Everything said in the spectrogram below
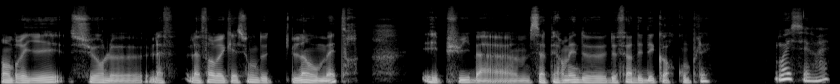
embrayé sur le, la, fabrication de l'un au mètre. Et puis, bah, ça permet de, faire des décors complets. Oui, c'est vrai.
